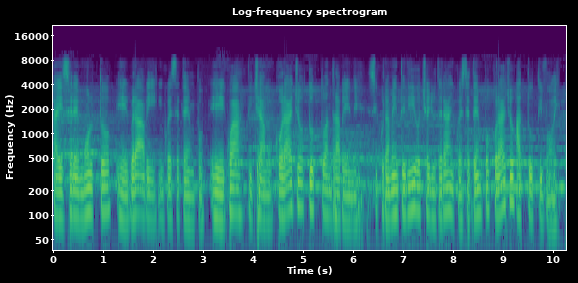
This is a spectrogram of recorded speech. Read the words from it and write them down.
a essere molto eh, bravi in questo tempo. E qua diciamo coraggio, tutto andrà bene. Sicuramente Dio ci aiuterà in questo tempo. Coraggio a tutti voi.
